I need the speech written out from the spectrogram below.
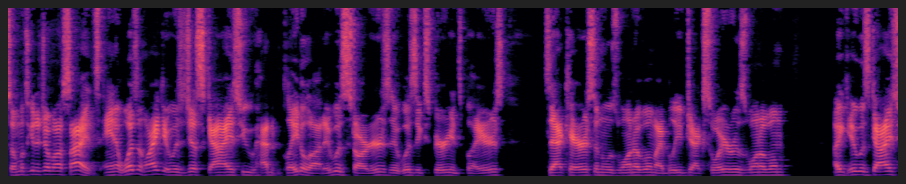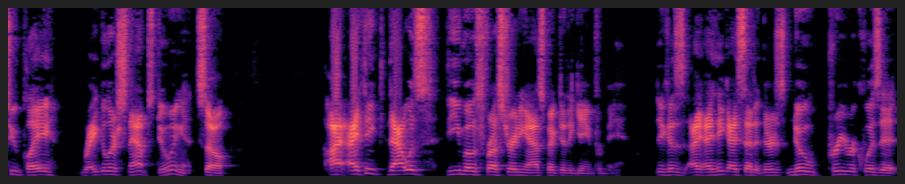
someone's going to jump off sides. And it wasn't like it was just guys who hadn't played a lot. It was starters, it was experienced players. Zach Harrison was one of them. I believe Jack Sawyer was one of them. Like it was guys who play regular snaps doing it. So I, I think that was the most frustrating aspect of the game for me because I, I think I said it. There's no prerequisite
